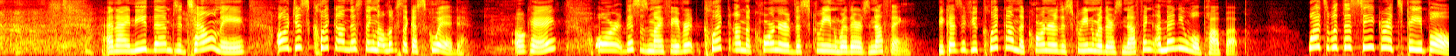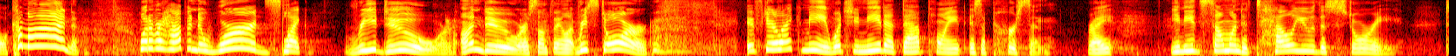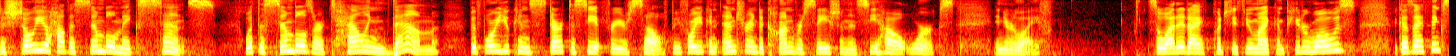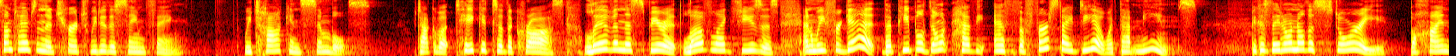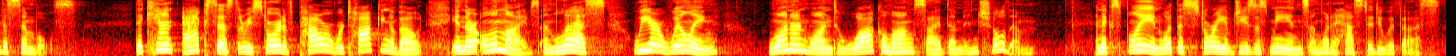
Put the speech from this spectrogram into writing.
and I need them to tell me, oh, just click on this thing that looks like a squid, okay? Or this is my favorite click on the corner of the screen where there's nothing. Because if you click on the corner of the screen where there's nothing, a menu will pop up. What's with the secrets, people? Come on! Whatever happened to words like redo or undo or something like restore. If you're like me, what you need at that point is a person, right? You need someone to tell you the story, to show you how the symbol makes sense, what the symbols are telling them before you can start to see it for yourself, before you can enter into conversation and see how it works in your life. So, why did I put you through my computer woes? Because I think sometimes in the church we do the same thing. We talk in symbols We talk about take it to the cross, live in the Spirit, love like Jesus. And we forget that people don't have the, the first idea what that means because they don't know the story behind the symbols. They can't access the restorative power we're talking about in their own lives unless we are willing one on one to walk alongside them and show them and explain what the story of Jesus means and what it has to do with us.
